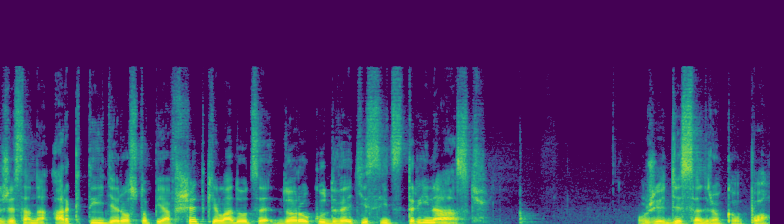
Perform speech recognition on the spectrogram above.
že sa na Arktíde roztopia všetky ľadovce do roku 2013. Už je 10 rokov po.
